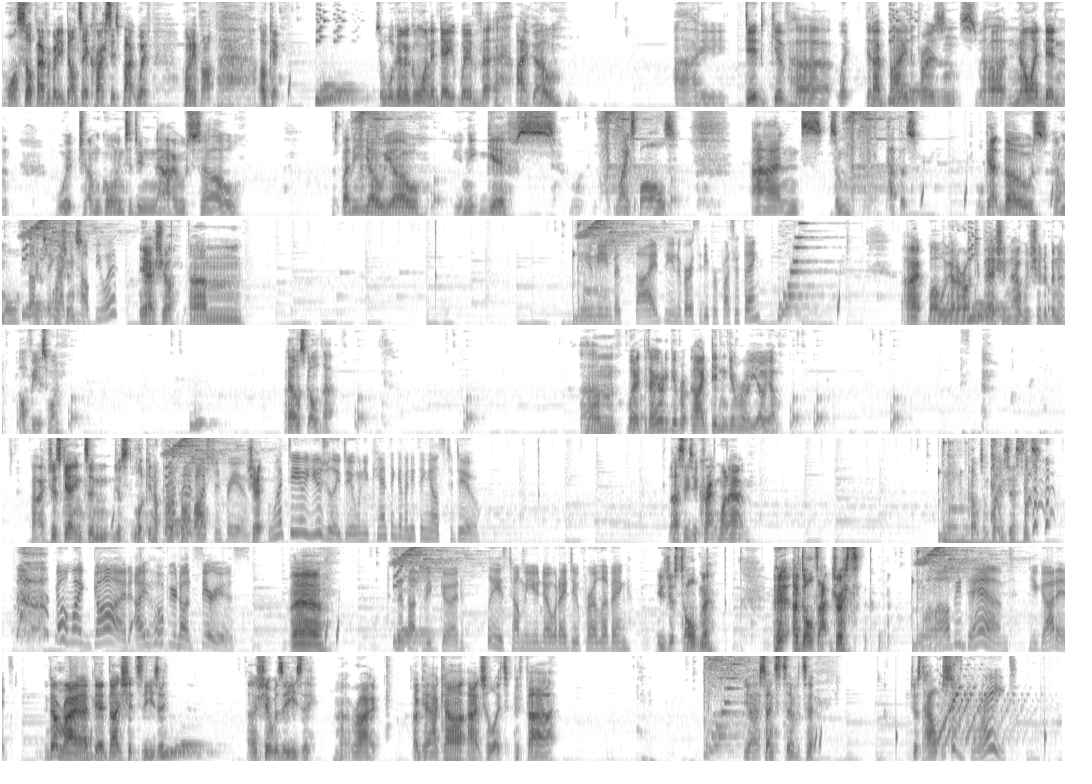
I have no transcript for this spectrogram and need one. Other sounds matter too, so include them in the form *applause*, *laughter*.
What's up, everybody? Dante Crisis back with HuniePop. Okay, so we're gonna go on a date with uh, Aiko. I did give her. Wait, did I buy the presents for her? No, I didn't. Which I'm going to do now. So let's buy the yo-yo, unique gifts, rice balls, and some peppers. We'll get those, and we'll get some Something I can questions. help you with? Yeah, sure. Um, you mean besides the university professor thing? alright, well, we got our occupation now, which should have been an obvious one. Well, let's go with that. Um, wait, did I already give her... No, I didn't give her a yo-yo. Alright, just getting to... Just looking up her got a profile. question for you. Shit. What do you usually do when you can't think of anything else to do? That's easy, crank one out. Contemplate existence. *laughs* oh my god! I hope you're not serious. Eh, This ought to be good. Please tell me you know what I do for a living. you just told me. *laughs* Adult actress. Well, I'll be damned. You got it. You done right, I did. That shit's easy. That shit was easy. Right. Okay, I can't actually, to be fair. Yeah, sensitivity. Just helps. This is great.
